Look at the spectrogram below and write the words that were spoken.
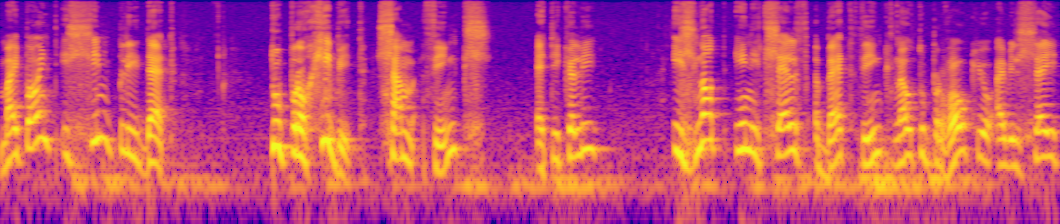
My point is simply that to prohibit some things ethically is not in itself a bad thing. Now, to provoke you, I will say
